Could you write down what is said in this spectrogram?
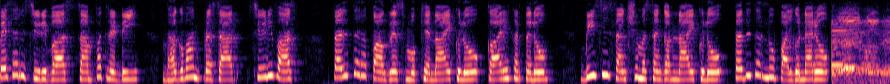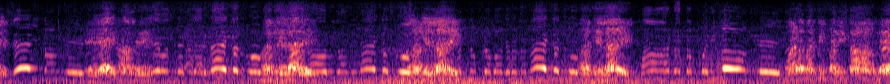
పెసరి శ్రీనివాస్ సంపత్ రెడ్డి భగవాన్ ప్రసాద్ శ్రీనివాస్ తదితర కాంగ్రెస్ ముఖ్య నాయకులు కార్యకర్తలు బీసీ సంక్షేమ సంఘం నాయకులు తదితరులు పాల్గొన్నారు జై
